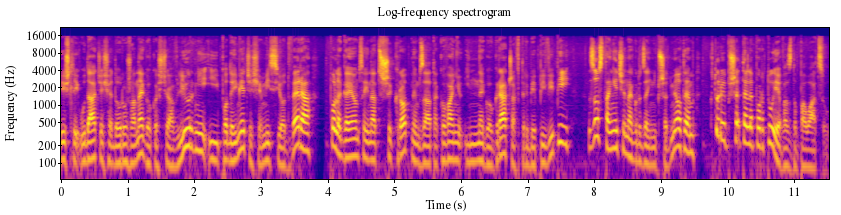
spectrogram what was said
Jeśli udacie się do różanego kościoła w Liurni i podejmiecie się misji od Vera, polegającej na trzykrotnym zaatakowaniu innego gracza w trybie PvP, zostaniecie nagrodzeni przedmiotem, który przeteleportuje was do pałacu.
